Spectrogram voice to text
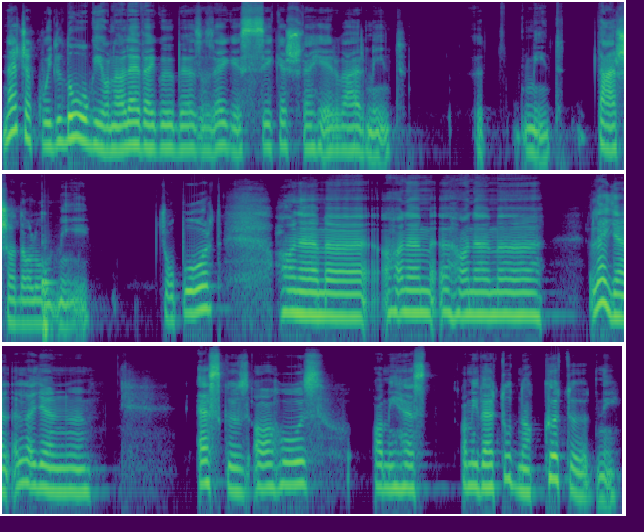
ne csak úgy lógjon a levegőbe ez az egész Székesfehérvár, mint, mint társadalomi csoport, hanem, hanem, hanem legyen, legyen eszköz ahhoz, amihez, amivel tudnak kötődni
